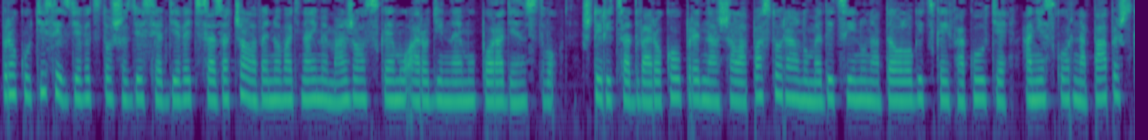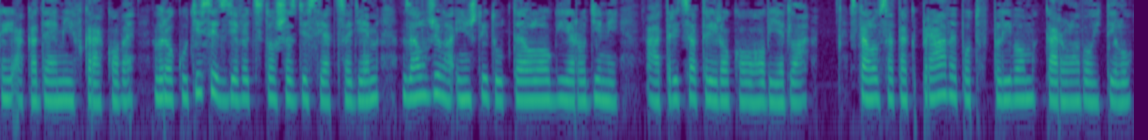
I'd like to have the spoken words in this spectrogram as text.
V roku 1969 sa začala venovať najmä manželskému a rodinnému poradenstvu. 42 rokov prednášala pastorálnu medicínu na Teologickej fakulte a neskôr na Pápežskej akadémii v Krakove. V roku 1967 založila Inštitút teológie rodiny a 33 rokov ho viedla. Stalo sa tak práve pod vplyvom Karola Vojtilu.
